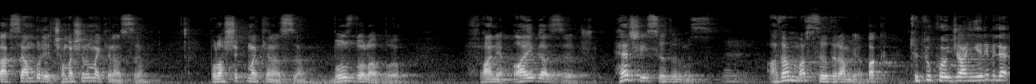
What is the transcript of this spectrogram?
Bak sen buraya çamaşır makinesi, bulaşık makinesi, buzdolabı, hani aygazı, her şeyi sığdırmışsın. Adam var sığdıramıyor. Bak tüpü koyacağın yeri bile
